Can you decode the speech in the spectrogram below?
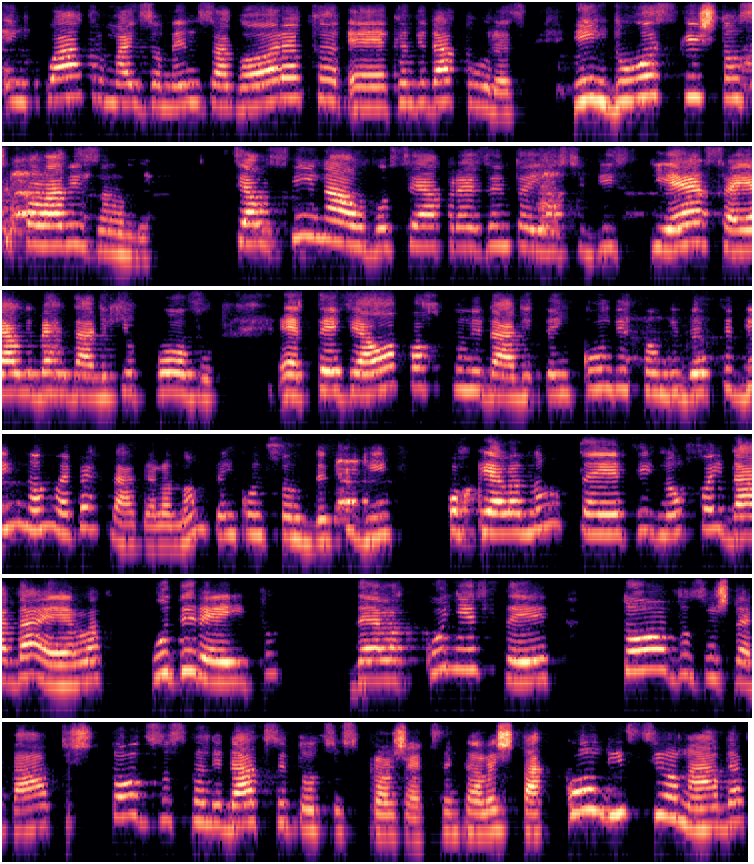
em quatro mais ou menos agora é, candidaturas, em duas que estão se polarizando. Se ao final você apresenta isso e diz que essa é a liberdade que o povo é, teve a oportunidade, tem condição de decidir, não é verdade. Ela não tem condição de decidir porque ela não teve, não foi dada a ela o direito dela conhecer todos os debates, todos os candidatos e todos os projetos. Então, ela está condicionada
